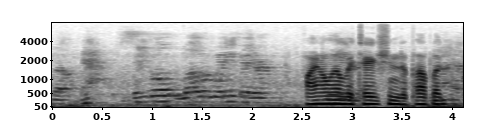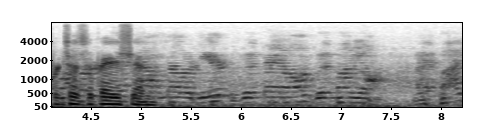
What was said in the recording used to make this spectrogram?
the, single low winning bidder. Final invitation to public participation. Thousand dollars a year, good on, good money on. I got five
